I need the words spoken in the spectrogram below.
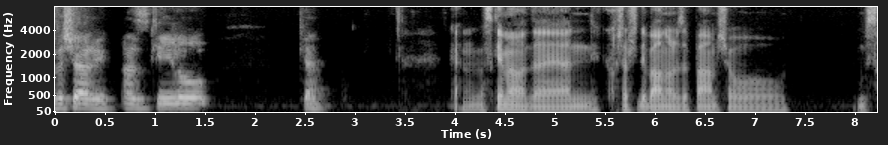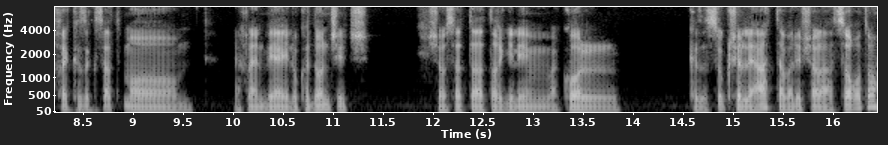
ושערים, אז כאילו, כן. כן, מסכים מאוד. אה, אני חושב שדיברנו על זה פעם, שהוא משחק כזה קצת כמו, איך ל-NBA, לוקה דונצ'יץ', שעושה את התרגילים, הכל כזה סוג של לאט, אבל אי אפשר לעצור אותו.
